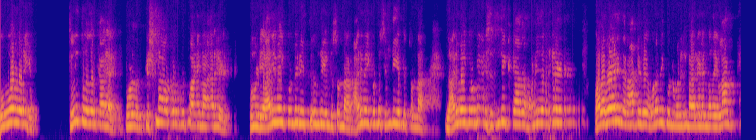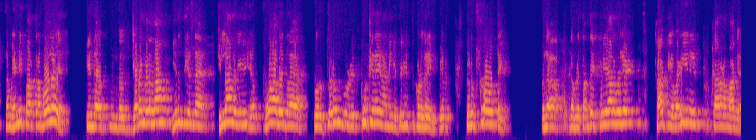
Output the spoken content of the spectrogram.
ஒவ்வொருவரையும் திருத்துவதற்காக இப்பொழுது கிருஷ்ணா அவர்கள் பாடினார்கள். உன்னுடைய அறிவை கொண்டு நீ திருந்து என்று சொன்னார். அறிவை கொண்டு சிந்தி என்று சொன்னார். இந்த அறிவை கொண்டு சிந்திக்காத மனிதர்கள் பல பேர் இந்த நாட்டிலே உலவி கொண்டு வருகின்றார்கள் என்பதையெல்லாம் நாம் எண்ணி பார்க்கிற போது இந்த இந்த ஜனங்கள் எல்லாம் இருந்து என்ன இல்லாமல் போனால் என்ற ஒரு பெரும் கூற்றினை நான் இங்கே தெரிவித்துக் கொள்கிறேன். பெரும் கோபத்தை. இந்த நம்முடைய தந்தை பெரியார் அவர்கள் காட்டிய வழியின் காரணமாக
